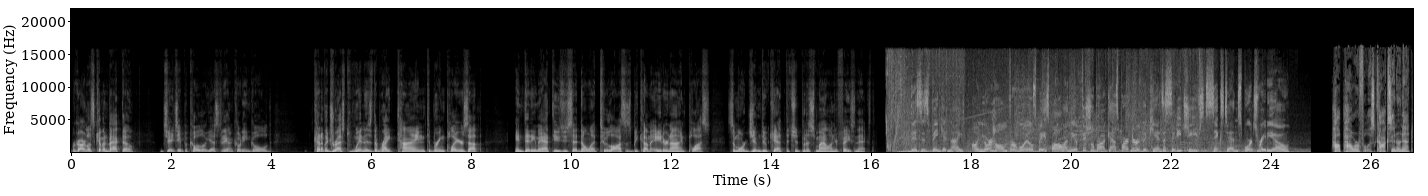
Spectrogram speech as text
Regardless, coming back though, JJ Picollo yesterday on Cody and Gold kind of addressed when is the right time to bring players up. And Denny Matthews, you said, don't let two losses become eight or nine. Plus, some more Jim Duquette that should put a smile on your face next. This is Bink at Night on your home for Royals baseball and the official broadcast partner of the Kansas City Chiefs, 610 Sports Radio. How powerful is Cox Internet?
